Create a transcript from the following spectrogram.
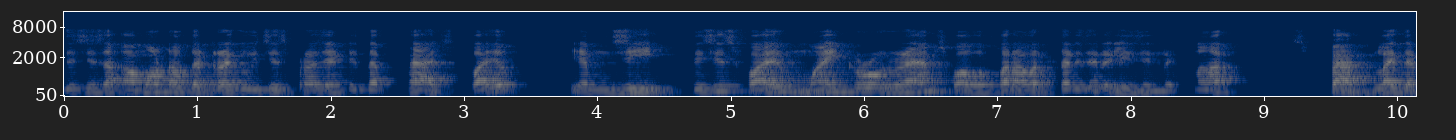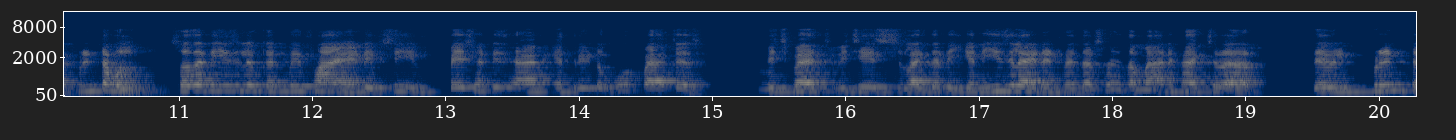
This is the amount of the drug which is present in the patch, 5 mg. This is 5 micrograms per, per hour. That is a releasing rate, nor span, like that, printable. So that easily can be find if see if patient is having a 3 to 4 patches, which patch which is like that, you can easily identify. That's why the manufacturer they will print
